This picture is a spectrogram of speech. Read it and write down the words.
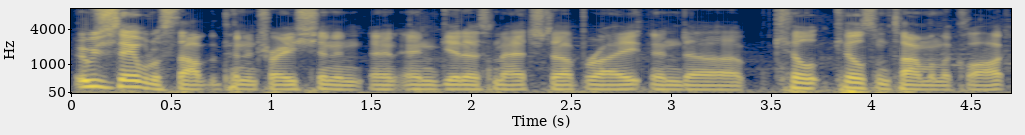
it was just able to stop the penetration and, and, and get us matched up right and uh, kill kill some time on the clock.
